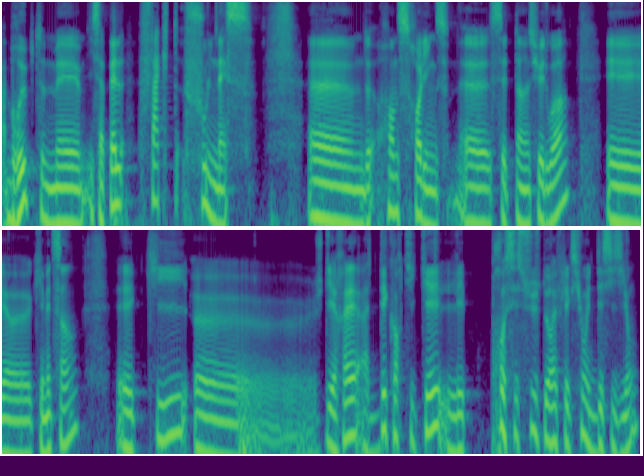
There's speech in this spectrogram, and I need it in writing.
abrupt, mais il s'appelle Factfulness. De Hans Rollings. C'est un Suédois et euh, qui est médecin et qui, euh, je dirais, a décortiqué les processus de réflexion et de décision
